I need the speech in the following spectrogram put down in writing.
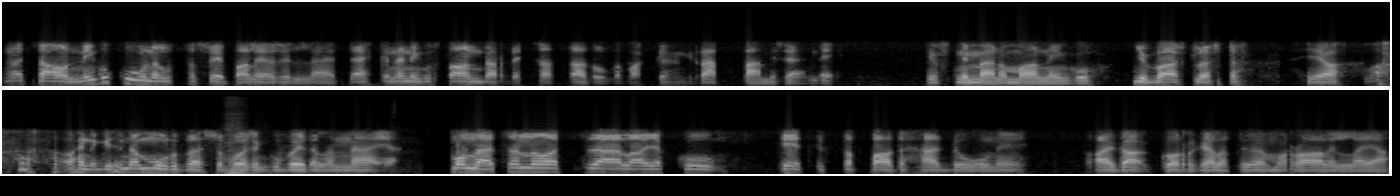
no, että on niin kuin kuunnellut tosi paljon silleen, että ehkä ne niin kuin standardit saattaa tulla vaikka johonkin räppäämiseen, niin just nimenomaan niin kuin Jyväskylästä. Ja ainakin siinä murtaessa voisin kuvitella näin. Ja monet sanoo, että täällä on joku tietty tapa tehdä duunia aika korkealla työmoraalilla ja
